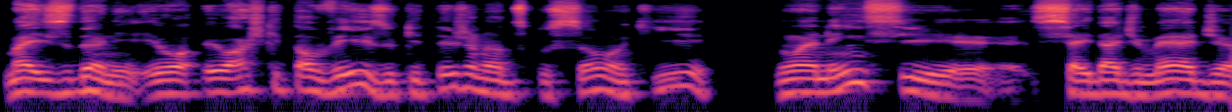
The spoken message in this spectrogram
Mas, Dani, eu, eu acho que talvez o que esteja na discussão aqui não é nem se, se a Idade Média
